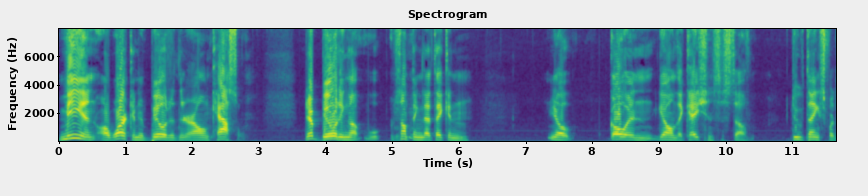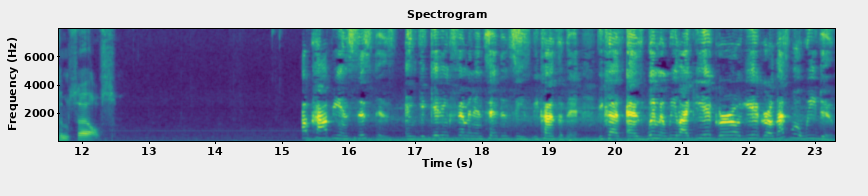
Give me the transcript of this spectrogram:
Men are working and building their own castle. they're building up something that they can, you know, go and get on vacations and stuff, do things for themselves. copying sisters and you're getting feminine tendencies because of it. Because as women, we like, yeah, girl, yeah, girl. That's what we do.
